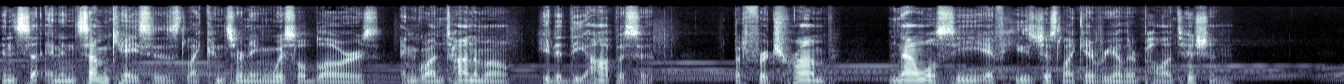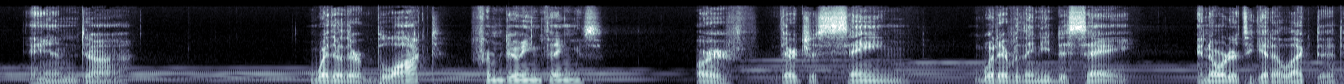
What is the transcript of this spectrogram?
And, so, and in some cases, like concerning whistleblowers and Guantanamo, he did the opposite. But for Trump, now we'll see if he's just like every other politician. And uh, whether they're blocked from doing things or if they're just saying whatever they need to say in order to get elected,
